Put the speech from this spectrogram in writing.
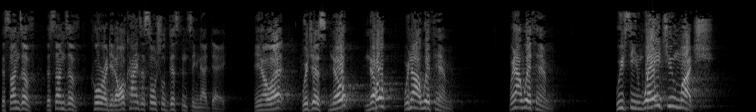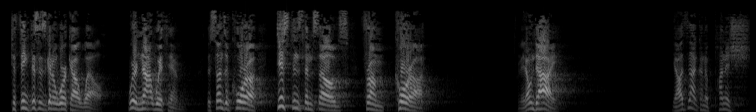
The sons of, the sons of Korah did all kinds of social distancing that day. You know what? We're just, nope, nope, we're not with him. We're not with him. We've seen way too much to think this is going to work out well. We're not with him. The sons of Korah distance themselves from Korah. And they don't die. God's not going to punish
